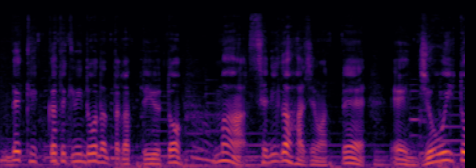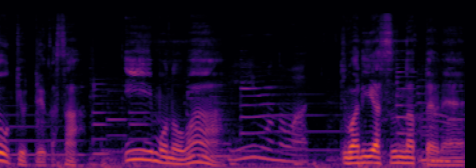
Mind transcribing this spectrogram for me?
で結果的にどうだったかっていうと、うん。まあ競りが始まって、えー上位等級っていうかさいいものはいいものは割安になったよね、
